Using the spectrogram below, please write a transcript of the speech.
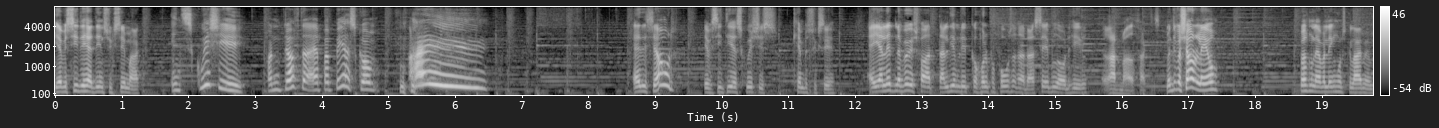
Jeg vil sige, at det her det er en succes, Mark. En squishy. Og den dufter af barberskum. Ej! Er det sjovt? Jeg vil sige, at de her squishies, kæmpe succes. Er jeg lidt nervøs for, at der lige om lidt går hul på poserne, og der er sæbe ud over det hele? Ret meget, faktisk. Men det var sjovt at lave. Spørgsmålet er, hvor længe hun skal lege med dem.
